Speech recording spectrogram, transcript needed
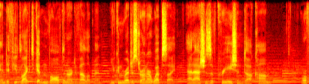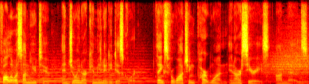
And if you'd like to get involved in our development, you can register on our website at ashesofcreation.com or follow us on YouTube and join our community Discord. Thanks for watching part 1 in our series on nodes.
